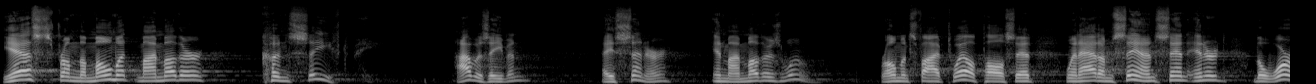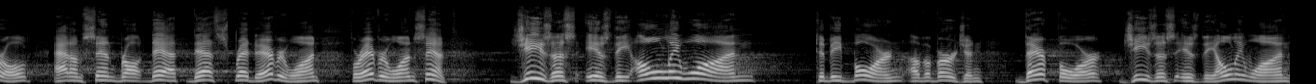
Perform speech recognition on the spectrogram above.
Yes, from the moment my mother conceived me, I was even a sinner in my mother's womb. Romans 5:12 Paul said, when Adam sinned, sin entered the world. Adam's sin brought death, death spread to everyone, for everyone sinned. Jesus is the only one to be born of a virgin. Therefore, Jesus is the only one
